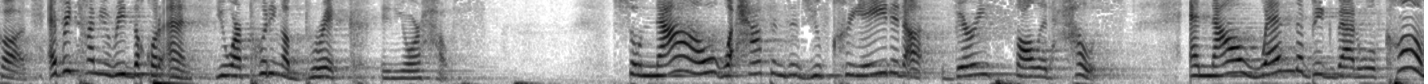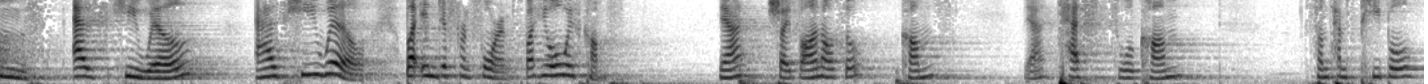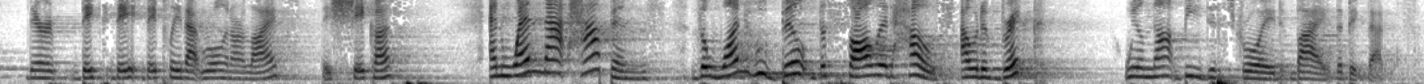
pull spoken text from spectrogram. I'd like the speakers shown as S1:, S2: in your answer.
S1: adhkar, every time you read the Quran, you are putting a brick in your house. So now what happens is you've created a very solid house. And now when the big bad wolf comes, as he will, as he will, but in different forms, but he always comes. Yeah? Shaitan also comes. Yeah? Tests will come. Sometimes people, they're, they, they, they play that role in our lives. They shake us. And when that happens, the one who built the solid house out of brick will not be destroyed by the big bad wolf.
